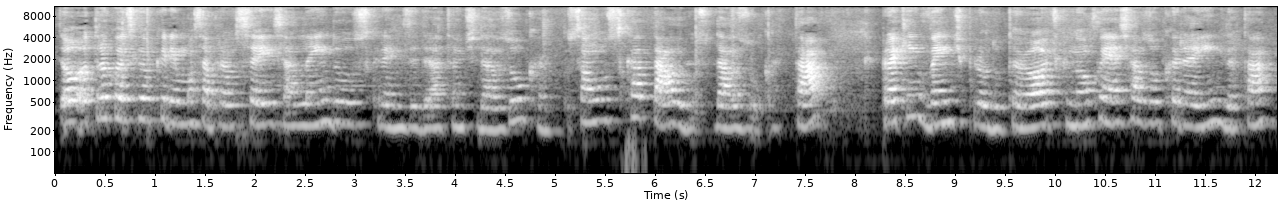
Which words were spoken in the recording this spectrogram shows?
Então, outra coisa que eu queria mostrar pra vocês, além dos cremes hidratantes da Azúcar, são os catálogos da Azúcar, tá? Pra quem vende produto erótico e não conhece a ainda, tá?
